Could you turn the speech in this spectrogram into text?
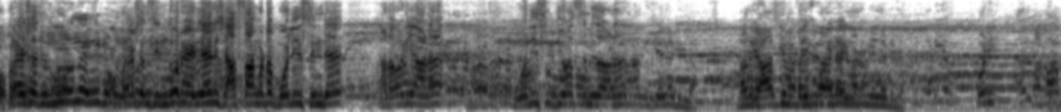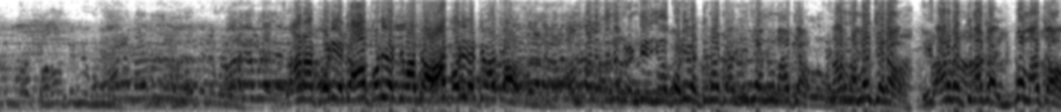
ഓപ്പറേഷൻ സിന്ദൂർ എന്ന് എഴുതിയിട്ടുണ്ട്. ഓപ്പറേഷൻ സിന്ദൂർ എഴുതിയാൽ ശാസ്താംകോട്ട പോലീസിന്റെ നടപടിയാണ്. പോലീസ് ഉദ്യോഗസ്ഥൻ ഇതാണ്. കൊടി കെട്ടി ആ കൊടി കെട്ടി മാറ്റാം? അമ്പലത്തിന്റെ ഫ്രണ്ടിൽ ഇരിക്കുന്ന കൊടി വെട്ടിമാറ്റാം രീതി ഞങ്ങൾ മാറ്റാം. സാർ സമ്മതിച്ചരാം സാർ വെട്ടി മാറ്റാം. ഇപ്പൊ മാറ്റാം.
